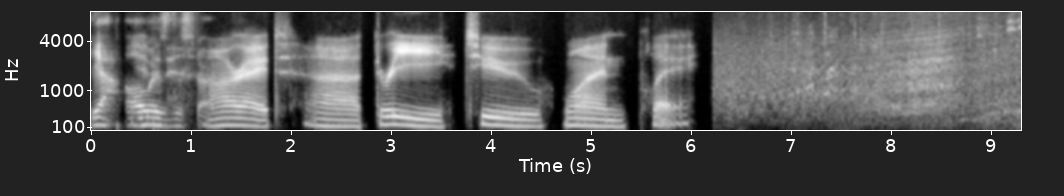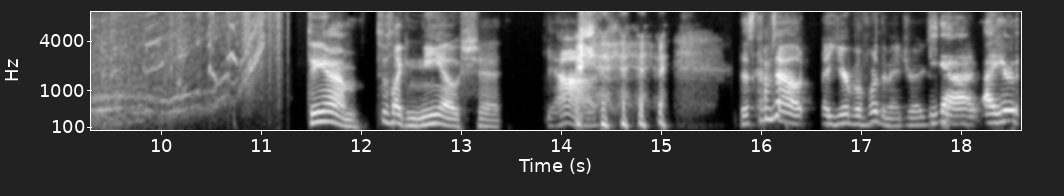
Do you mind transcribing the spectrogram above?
yeah, always the start. All right, uh, three, two, one, play. Damn, this is like Neo shit. yeah, this comes out a year before The Matrix. Yeah, I hear the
